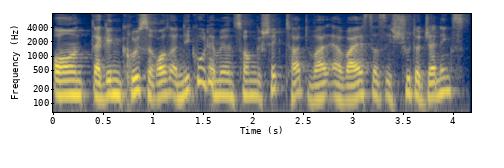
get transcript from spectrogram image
Und da gingen Grüße raus an Nico, der mir den Song geschickt hat, weil er weiß, dass ich Shooter Jennings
